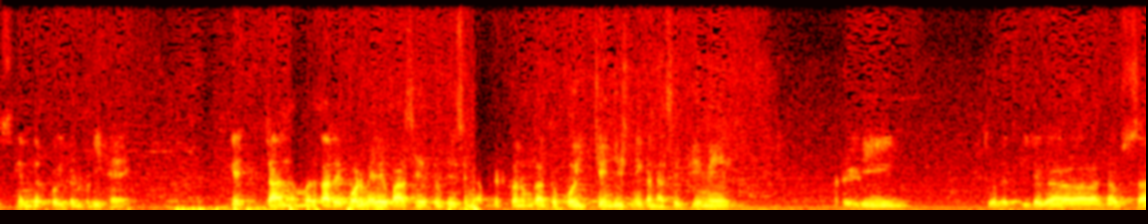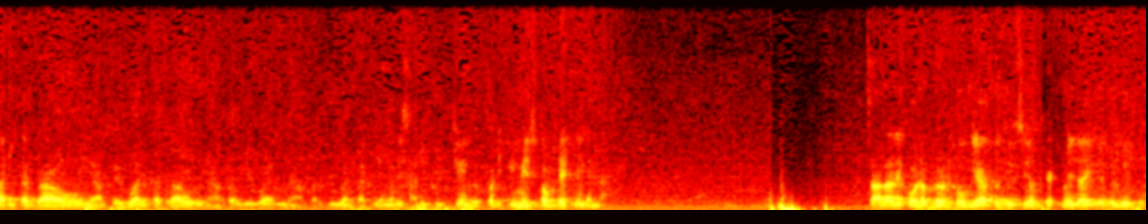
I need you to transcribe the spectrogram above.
इसके अंदर कोई गड़बड़ी है? है चार नंबर का रिकॉर्ड मेरे पास है तो जैसे मैं अपडेट करूँगा तो कोई चेंजेस नहीं करना, सिर्फ़ फीमेल रीडिंग सूरत की जगह, नवसारी कर रहा हूँ, यहाँ पे वन कर रहा हूँ, यहाँ पर भी वन यहाँ पर भी वन ताकि हमारी सारी फ़ील्ड चेंज हो, पर इमेज को अपडेट नहीं करना। सारा रिकॉर्ड अपलोड हो गया तो जैसे अपडेट में जाएँगे तो देखो।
